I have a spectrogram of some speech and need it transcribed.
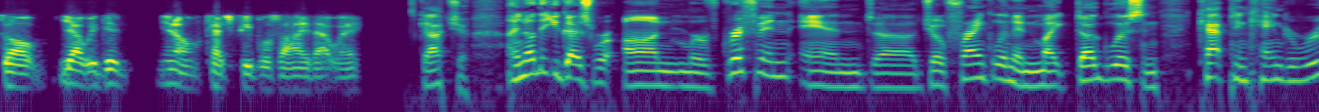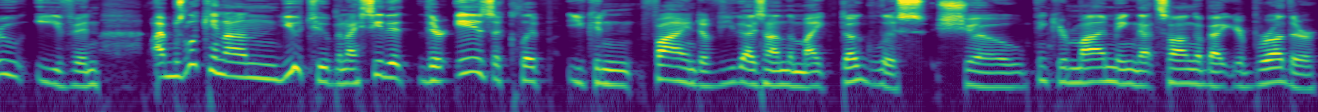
So yeah we did you know catch people's eye that way Gotcha. I know that you guys were on Merv Griffin and uh, Joe Franklin and Mike Douglas and Captain Kangaroo, even. I was looking on YouTube and I see that there is a clip you can find of you guys on the Mike Douglas show. I think you're miming that song about your brother.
